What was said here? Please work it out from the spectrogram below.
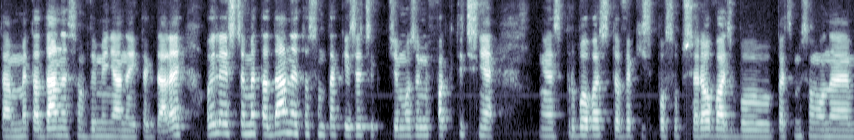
tam metadane są wymieniane i tak dalej. O ile jeszcze metadane to są takie rzeczy, gdzie możemy faktycznie e, spróbować to w jakiś sposób szerować, bo powiedzmy są one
